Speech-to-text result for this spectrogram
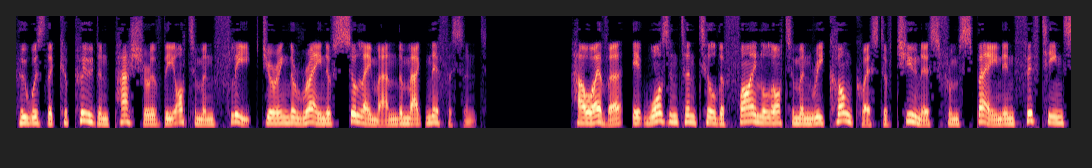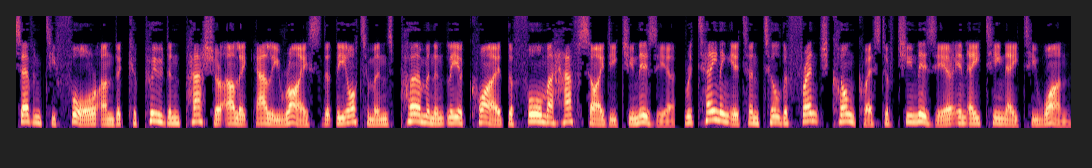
who was the Kapudan Pasha of the Ottoman fleet during the reign of Suleiman the Magnificent. However, it wasn't until the final Ottoman reconquest of Tunis from Spain in 1574 under Kapudan Pasha Uluç Ali Reis that the Ottomans permanently acquired the former Hafsidi Tunisia, retaining it until the French conquest of Tunisia in 1881.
